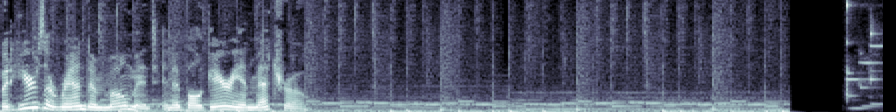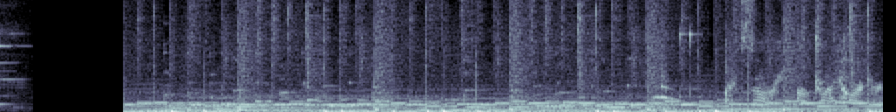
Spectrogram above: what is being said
But here's a random moment in a Bulgarian metro. I'm sorry, I'll try harder.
